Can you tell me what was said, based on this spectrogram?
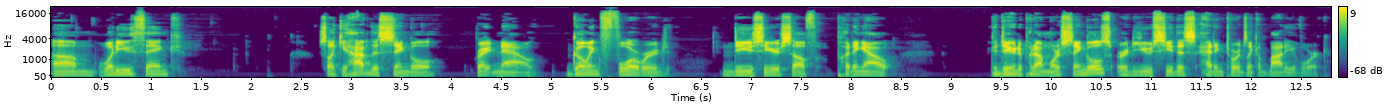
Um, what do you think? So like you have this single right now. Going forward, do you see yourself putting out, continuing to put out more singles, or do you see this heading towards like a body of work?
